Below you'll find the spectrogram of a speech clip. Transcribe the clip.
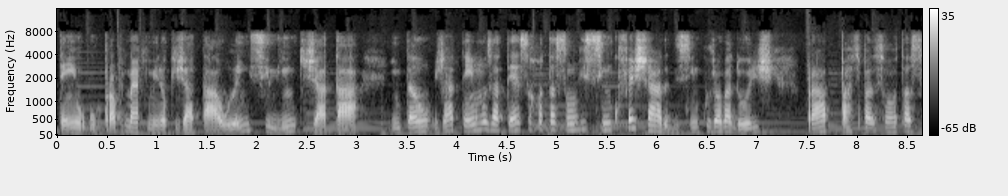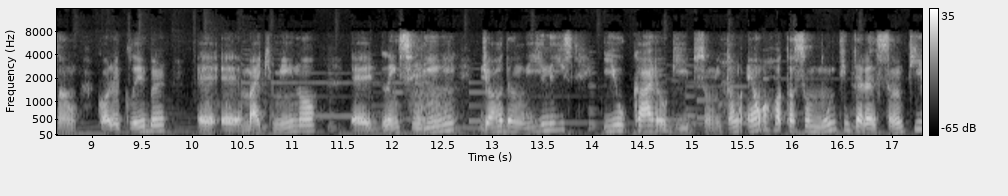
tem o, próprio Mike Mino que já tá, o Lance Lynn que já tá. Então, já temos até essa rotação de cinco fechada, de cinco jogadores para participar dessa rotação. Corey Kleber, é, é, Mike Mino, é, Lance Lynn, Jordan Lillis e o Kyle Gibson. Então, é uma rotação muito interessante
